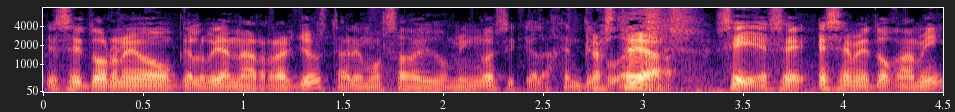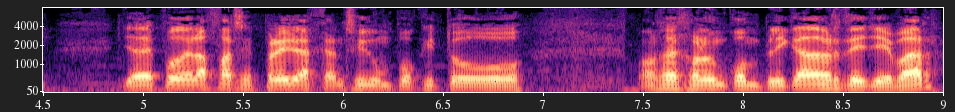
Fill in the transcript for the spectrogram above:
Ese torneo que lo voy a narrar yo, estaremos sábado y domingo, así que la gente podrá- ¿Casteas? Sí, ese, ese me toca a mí. Ya después de las fases previas que han sido un poquito, vamos a dejarlo en complicadas de llevar,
